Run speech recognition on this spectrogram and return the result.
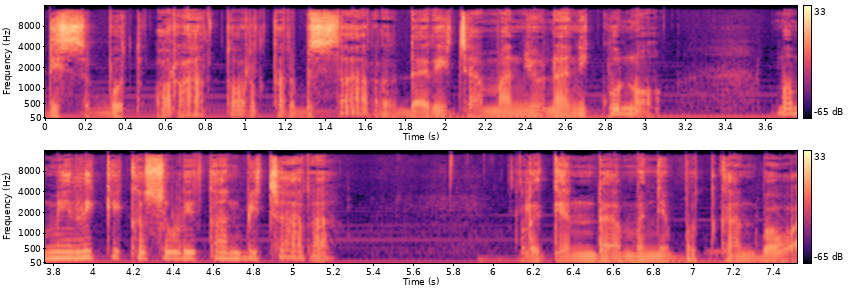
disebut orator terbesar dari zaman Yunani kuno, memiliki kesulitan bicara. Legenda menyebutkan bahwa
